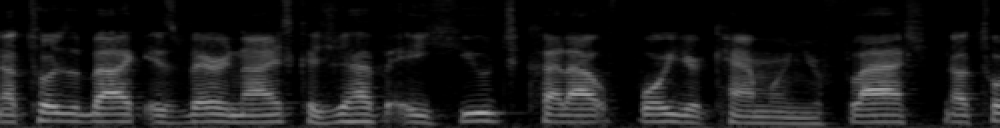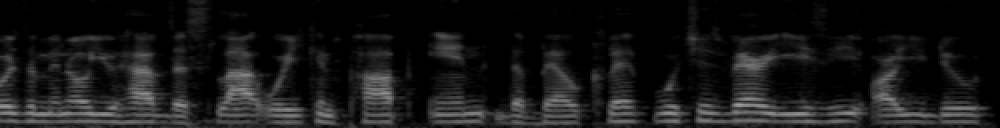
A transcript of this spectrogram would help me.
Now, towards the back is very nice because you have a huge cutout for your camera and your flash. Now, towards the middle, you have the slot where you can pop in the bell clip, which is very easy. All you do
